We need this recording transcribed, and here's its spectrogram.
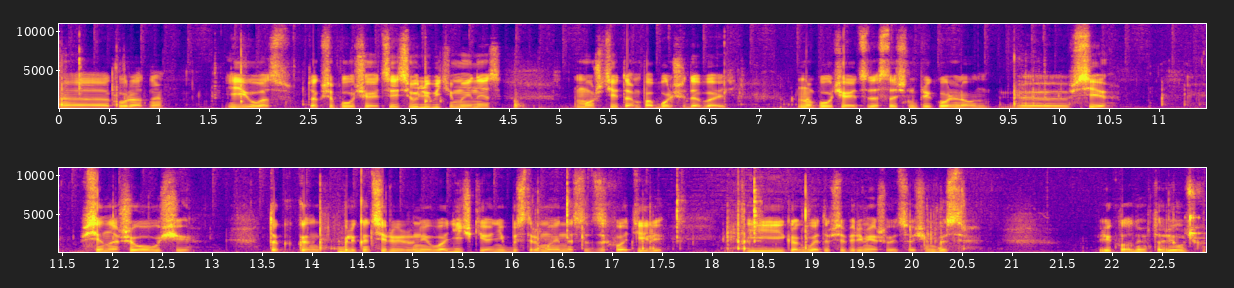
э, аккуратно. И у вас так все получается. Если вы любите майонез, можете там побольше добавить. Но получается достаточно прикольно. Он, э, все, все наши овощи, так как были консервированные в водичке, они быстро майонез этот захватили. И как бы это все перемешивается очень быстро. Перекладываем в тарелочку.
